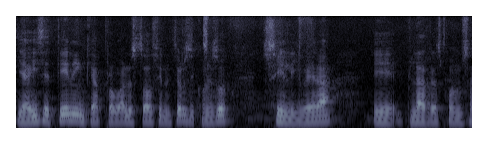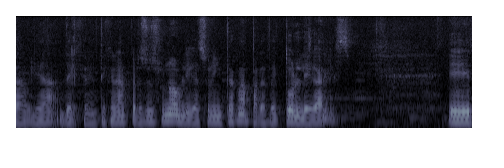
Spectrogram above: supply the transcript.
y ahí se tienen que aprobar los estados financieros y con eso se libera eh, la responsabilidad del gerente general, pero eso es una obligación interna para efectos legales. Eh,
